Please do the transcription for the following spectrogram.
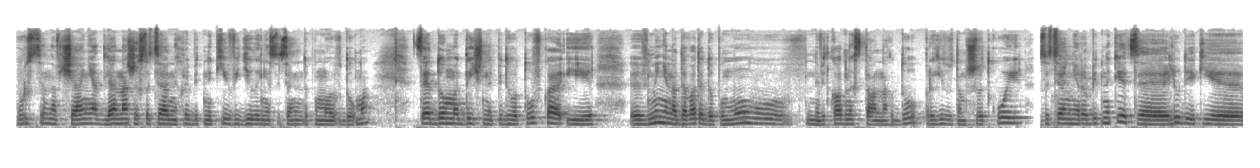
курси навчання для наших соціальних робітників відділення соціальної допомоги вдома. Це домедична підготовка і е, вміння надавати допомогу в невідкладних станах до приїзду там швидкої. Соціальні робітники це люди, які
